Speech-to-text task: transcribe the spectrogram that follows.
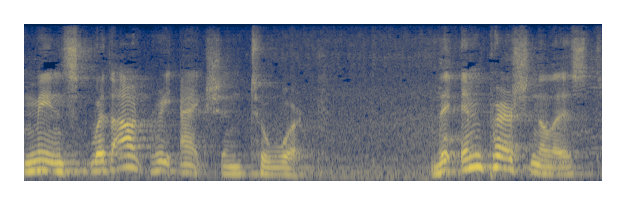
means without reaction to work. The impersonalist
